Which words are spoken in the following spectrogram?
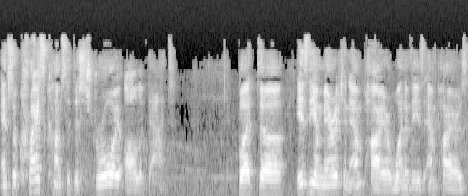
And so Christ comes to destroy all of that. But uh, is the American empire one of these empires?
